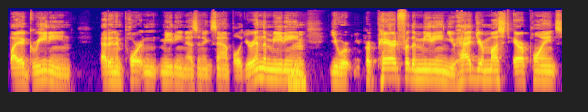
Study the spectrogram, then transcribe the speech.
by a greeting at an important meeting as an example. You're in the meeting, mm-hmm. you were prepared for the meeting, you had your must air points,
